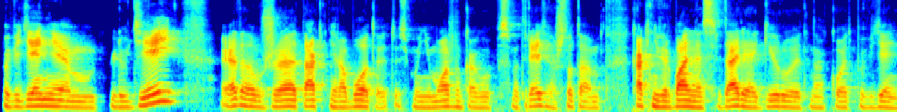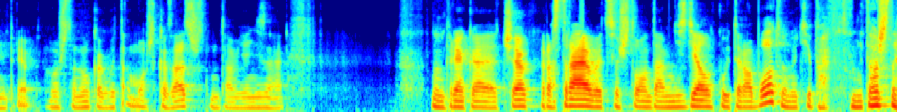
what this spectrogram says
поведением людей это уже так не работает. То есть мы не можем как бы посмотреть, а что там, как невербальная среда реагирует на какое-то поведение, например. Потому что, ну, как бы там может казаться, что ну, там, я не знаю, ну, например, когда человек расстраивается, что он там не сделал какую-то работу, ну, типа, не то, что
